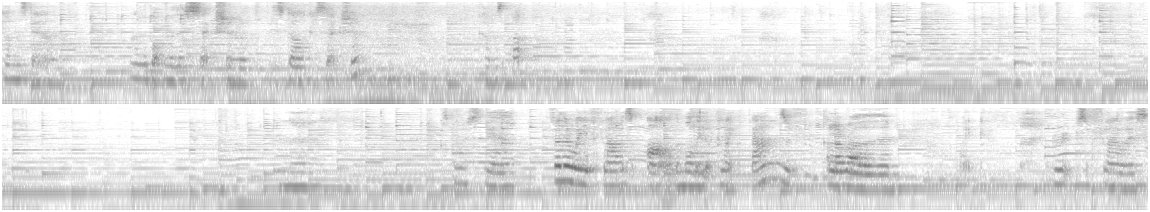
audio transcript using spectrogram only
Comes down on the bottom of this section of this darker section, comes up. And then yeah, further away the flowers are, the more they look like bands of colour rather than like groups of flowers.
